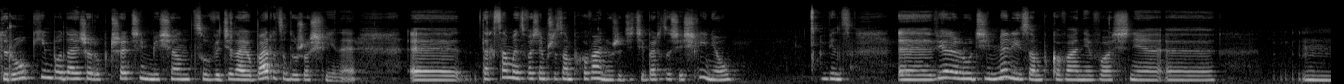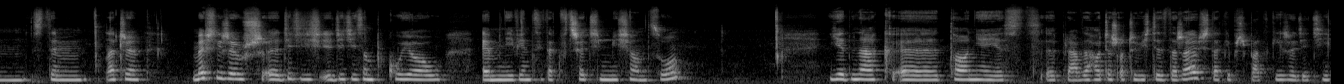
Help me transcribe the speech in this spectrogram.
drugim bodajże lub trzecim miesiącu wydzielają bardzo dużo śliny. E, tak samo jest właśnie przy ząbkowaniu, że dzieci bardzo się ślinią, więc wiele ludzi myli ząbkowanie właśnie e, mm, z tym, znaczy myśli, że już e, dzieci, dzieci ząbkują e, mniej więcej tak w trzecim miesiącu. Jednak e, to nie jest e, prawda, chociaż oczywiście zdarzają się takie przypadki, że dzieci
